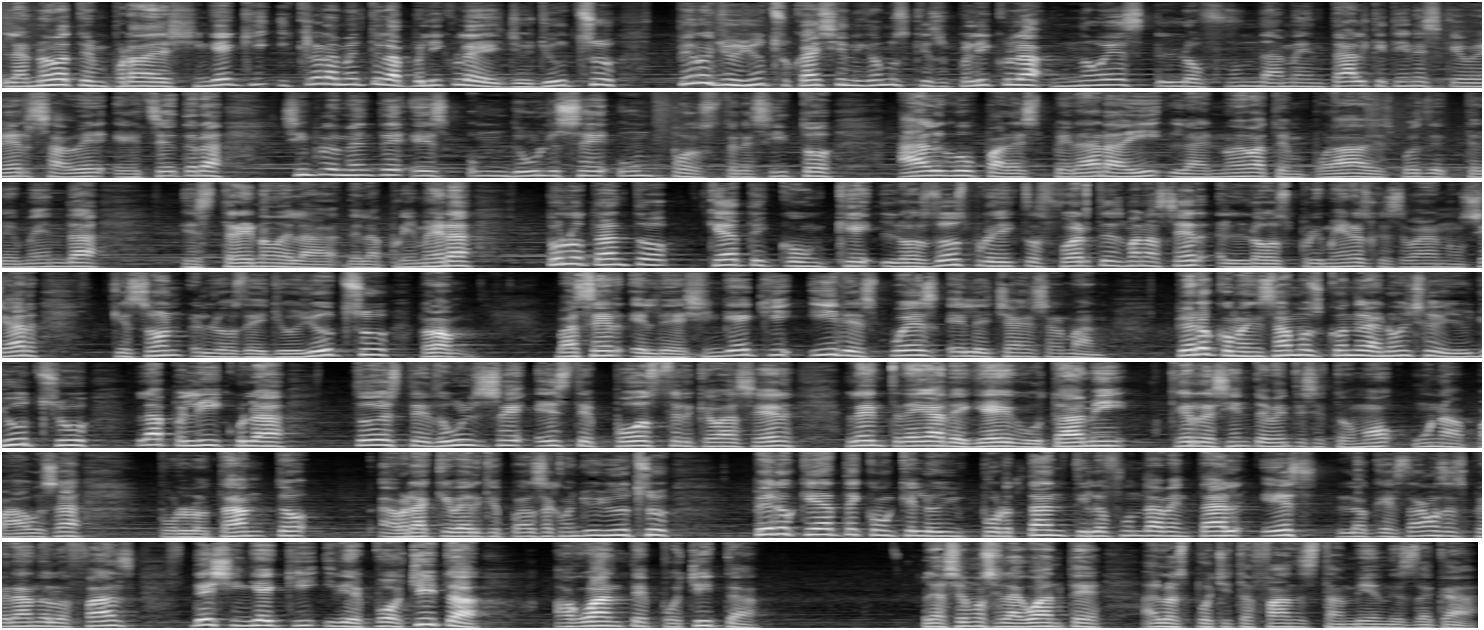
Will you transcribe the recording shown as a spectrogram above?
la nueva temporada de Shingeki y claramente la película de Jujutsu. Pero Jujutsu Kaisen, digamos que su película no es lo fundamental que tienes que ver, saber, etc. Simplemente es un dulce, un postrecito, algo para esperar ahí la nueva temporada después de tremenda estreno de la, de la primera. Por lo tanto, quédate con que los dos proyectos fuertes van a ser los primeros que se van a anunciar, que son los de Jujutsu, perdón, va a ser el de Shingeki y después el de Chainsaw Man. Pero comenzamos con el anuncio de Jujutsu, la película, todo este dulce, este póster que va a ser la entrega de Gege Gutami, que recientemente se tomó una pausa, por lo tanto, habrá que ver qué pasa con Jujutsu. Pero quédate con que lo importante y lo fundamental es lo que estamos esperando los fans de Shingeki y de Pochita. Aguante, Pochita. Le hacemos el aguante a los Pochita fans también desde acá.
